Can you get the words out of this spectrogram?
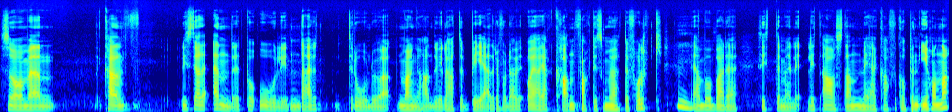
Så, men kan Hvis de hadde endret på ordlyden der, tror du at mange hadde ville hatt det bedre? For da Å ja, jeg kan faktisk møte folk. Mm. Jeg må bare sitte med litt avstand med kaffekoppen i hånda.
